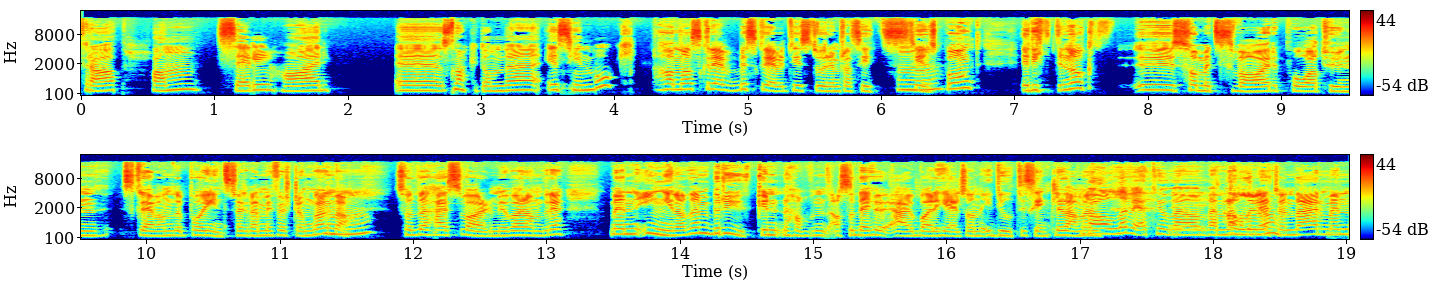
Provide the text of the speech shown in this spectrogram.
fra at han selv har eh, snakket om det i sin bok. Han har skrevet, beskrevet historien fra sitt mm. synspunkt, riktignok som et svar på at hun skrev om det på Instagram i første omgang, da. Mm. Så det her svarer de jo hverandre. Men ingen av dem bruker navn Altså, det er jo bare helt sånn idiotisk, egentlig, da. Men, alle vet jo hvem er. Alle vet hvem det er, men,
